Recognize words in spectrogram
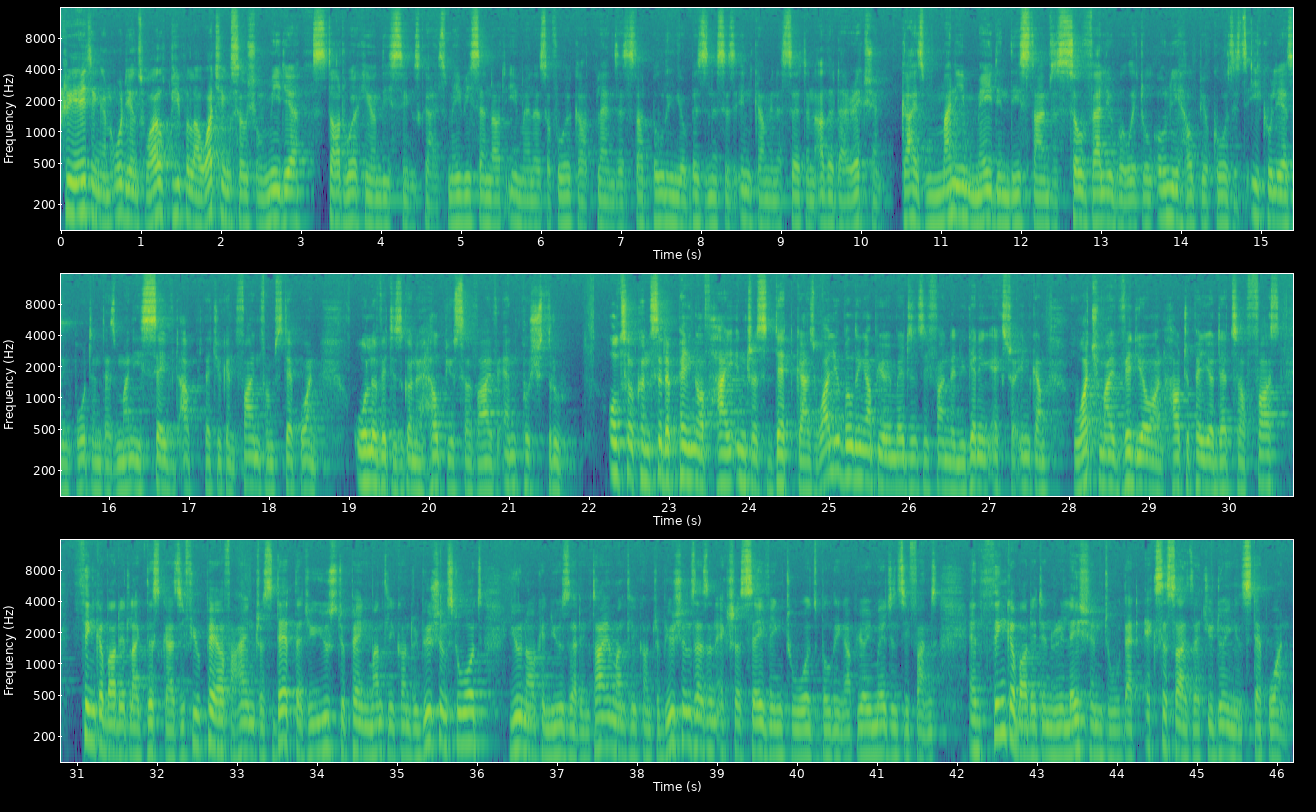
creating an audience while people are watching social media, start working on these things, guys. Maybe send out emailers of workout plans and start building your business's income in a certain other direction. Guys, money made in these times is so valuable. It will only help your cause. It's equally as important as money saved up that you can find from step one. All of it is going to help you survive and push through. Also consider paying off high interest debt, guys. While you're building up your emergency fund and you're getting extra income, watch my video on how to pay your debts off fast. Think about it like this, guys. If you pay off a high interest debt that you used to paying monthly contributions towards, you now can use that entire monthly contributions as an extra saving towards building up your emergency funds. And think about it in relation to that exercise that you're doing in step one.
